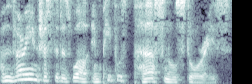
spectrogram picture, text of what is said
I'm very interested as well in people's personal stories.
